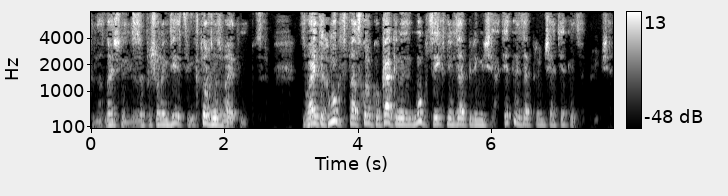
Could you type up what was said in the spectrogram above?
предназначенные для запрещенных действий, их тоже называют мукцы. Называют их мукцы, поскольку как и мукцы, их нельзя перемещать. Это нельзя перемещать, это нельзя перемещать.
